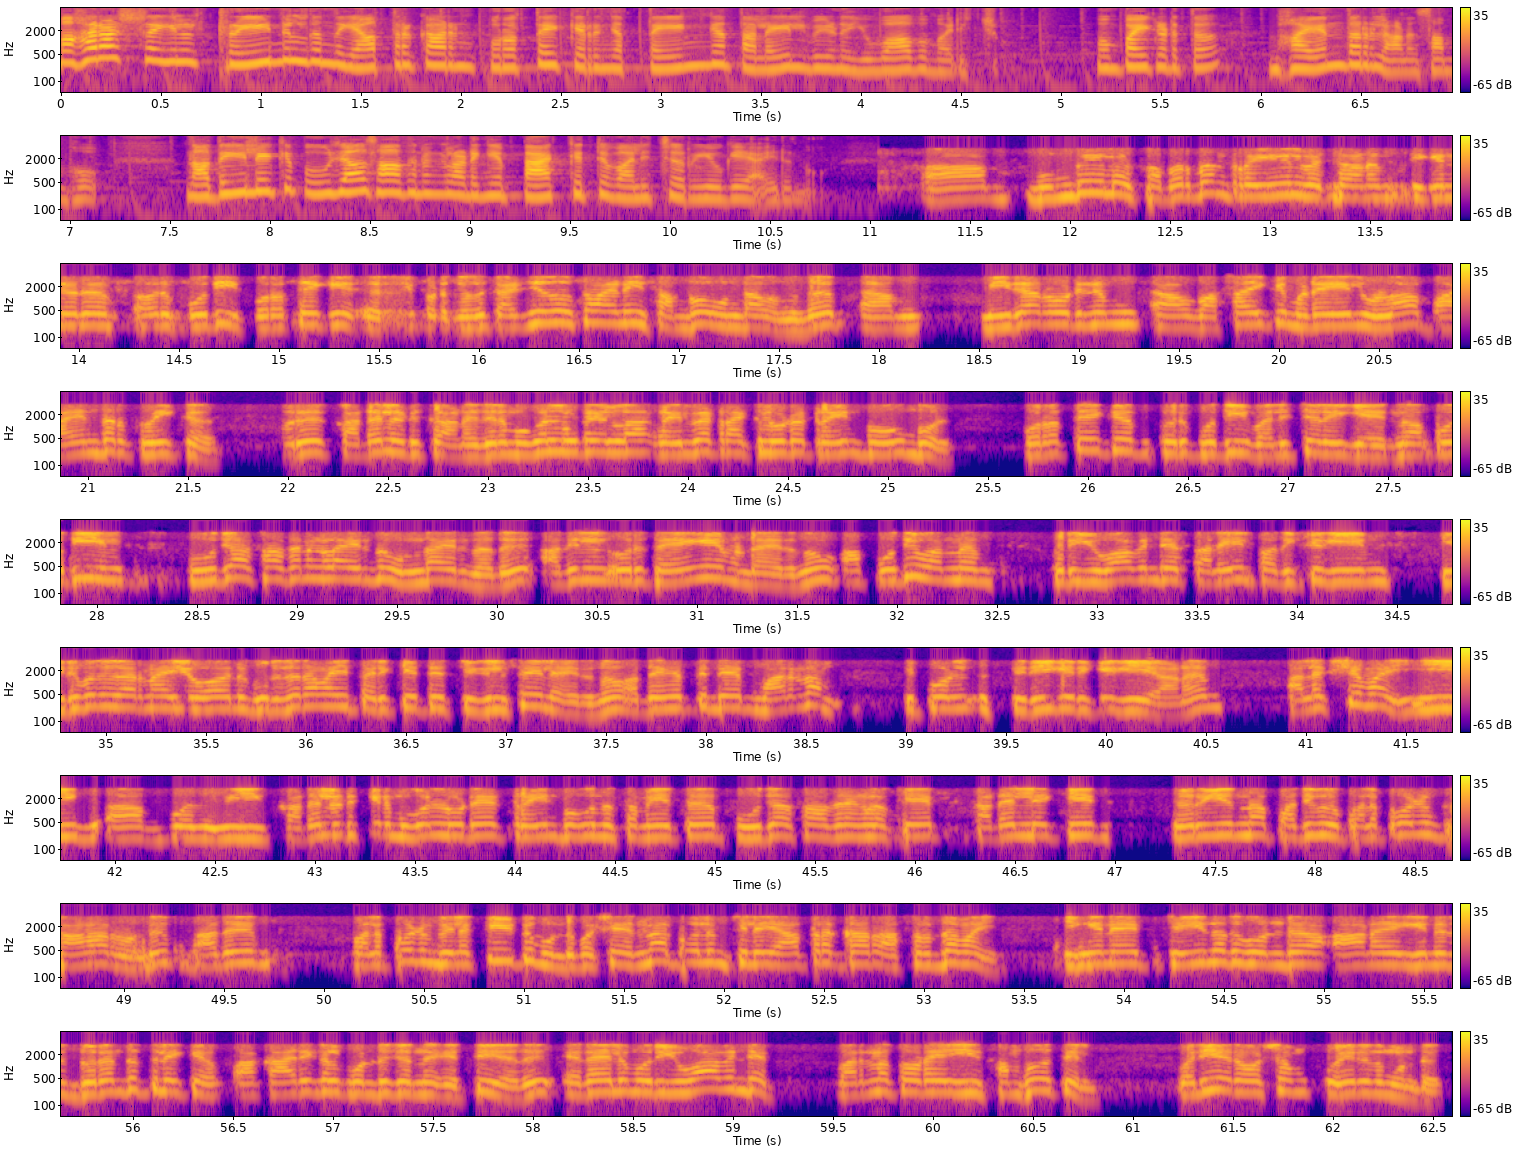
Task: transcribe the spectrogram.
മഹാരാഷ്ട്രയിൽ ട്രെയിനിൽ നിന്ന് യാത്രക്കാരൻ പുറത്തേക്കെറിഞ്ഞ തേങ്ങ തലയിൽ വീണ് യുവാവ് മരിച്ചു. മുംബൈക്കടുത്ത് ഭയന്തറിലാണ് സംഭവം. നദിയിലേക്ക് പൂജാ സാധനങ്ങൾ അടങ്ങിയ പാക്കറ്റ് വലിച്ചെറിയുകയായിരുന്നു. മുംബൈയിലെ സബർബൻ ട്രെയിനിൽ വെച്ചാണ് ഇങ്ങനെ ഒരു ഒരു പൊതി പുറത്തേക്ക് എറിയപ്പെടുന്നത്. കഴിഞ്ഞ ദിവസമാണ് ഈ സംഭവം ഉണ്ടാവുന്നത്. മീര റോഡിനും വസായിക്കും ഇടയിലുള്ള ഭയന്തർ ക്രീക്ക് ഒരു കടലെടുക്കാണ്. ഇതിന് മുകളിലൂടെയുള്ള റെയിൽവേ ട്രാക്കിലൂടെ ട്രെയിൻ പോകുമ്പോൾ പുറത്തേക്ക് ഒരു പൊതി വലിച്ചെറിയുകയായിരുന്നു. ആ പൊതിയിൽ പൂജാ സാധനങ്ങളായിരുന്നു ഉണ്ടായിരുന്നത്. അതിൽ ഒരു തേങ്ങയും ഉണ്ടായിരുന്നു. ആ പൊതി വന്ന് ഒരു യുവാവിന്റെ തലയിൽ പതിക്കുകയും ഇരുപതുകാരനായ യുവാവിന് ഗുരുതരമായി പരിക്കേറ്റ് ചികിത്സയിലായിരുന്നു. അദ്ദേഹത്തിന്റെ മരണം ഇപ്പോൾ സ്ഥിരീകരിക്കുകയാണ്. അലക്ഷ്യമായി ഈ ഈ കടലിടുക്കിന് മുകളിലൂടെ ട്രെയിൻ പോകുന്ന സമയത്ത് പൂജാ സാധനങ്ങളൊക്കെ കടലിലേക്ക് എറിയുന്ന പതിവ് പലപ്പോഴും കാണാറുണ്ട്. അത് പലപ്പോഴും വിലക്കിയിട്ടുമുണ്ട്. പക്ഷെ എന്നാൽ പോലും ചില യാത്രക്കാർ അശ്രദ്ധമായി ഇങ്ങനെ ചെയ്യുന്നത് കൊണ്ട് ആണ് ഇങ്ങനെ ഒരു ദുരന്തത്തിലേക്ക് ആ കാര്യങ്ങൾ കൊണ്ടുചെന്ന് എത്തിയത്. ഏതായാലും ഒരു യുവാവിന്റെ മരണത്തോടെ ഈ സംഭവത്തിൽ വലിയ രോഷം ഉയരുന്നുമുണ്ട്.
